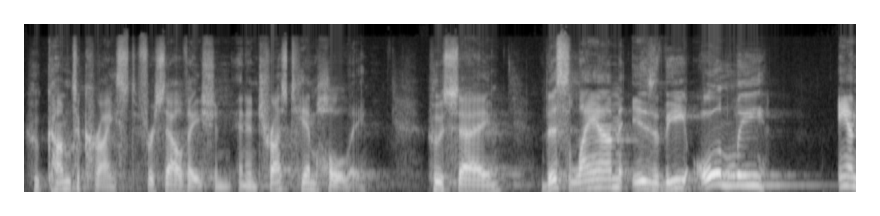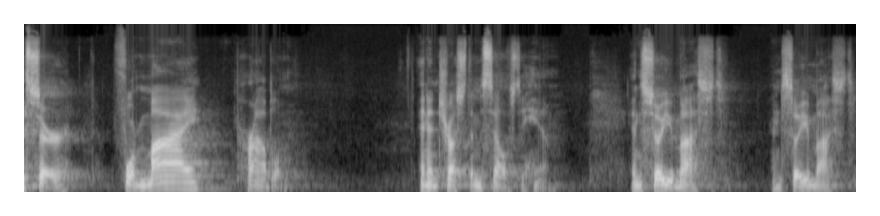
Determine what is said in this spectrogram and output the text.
who come to Christ for salvation and entrust Him wholly, who say, This Lamb is the only answer for my problem, and entrust themselves to Him. And so you must. And so you must.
